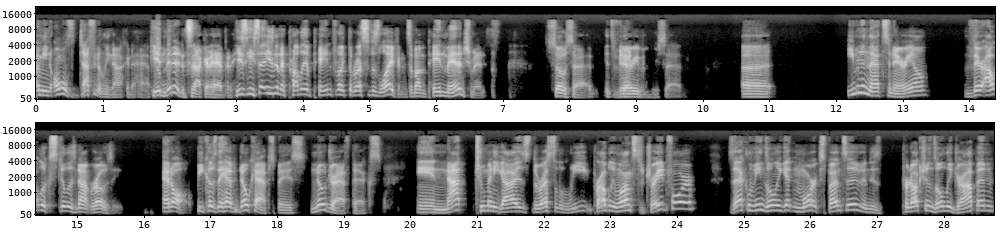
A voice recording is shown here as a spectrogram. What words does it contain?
I mean, almost definitely not going to happen. He admitted it's not going to happen. He's he said he's going to probably have pain for like the rest of his life, and it's about pain management. so sad. It's very, very sad. Uh, even in that scenario, their outlook still is not rosy at all because they have no cap space, no draft picks, and not too many guys the rest of the league probably wants to trade for. Zach LaVine's only getting more expensive and his production's only dropping.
